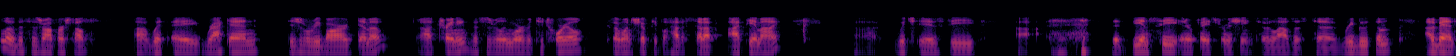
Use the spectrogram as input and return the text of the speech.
Hello, this is Rob Hirschfeld uh, with a RackN digital rebar demo uh, training. This is really more of a tutorial because I want to show people how to set up IPMI, uh, which is the uh, the BMC interface for machines. So it allows us to reboot them out of band.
